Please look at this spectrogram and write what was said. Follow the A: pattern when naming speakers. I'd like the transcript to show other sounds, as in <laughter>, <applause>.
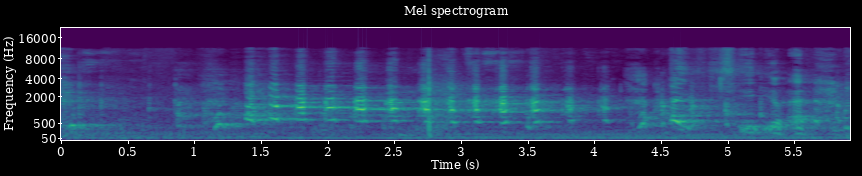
A: <laughs> I see you.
